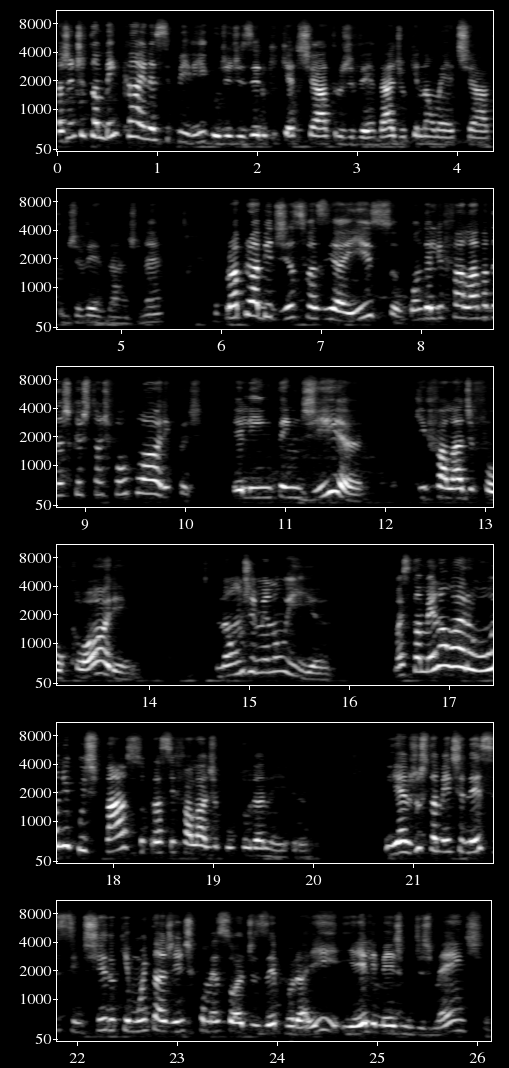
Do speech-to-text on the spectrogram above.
a gente também cai nesse perigo de dizer o que é teatro de verdade e o que não é teatro de verdade, né? O próprio Abdias fazia isso quando ele falava das questões folclóricas. Ele entendia que falar de folclore não diminuía, mas também não era o único espaço para se falar de cultura negra. E é justamente nesse sentido que muita gente começou a dizer por aí, e ele mesmo desmente,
